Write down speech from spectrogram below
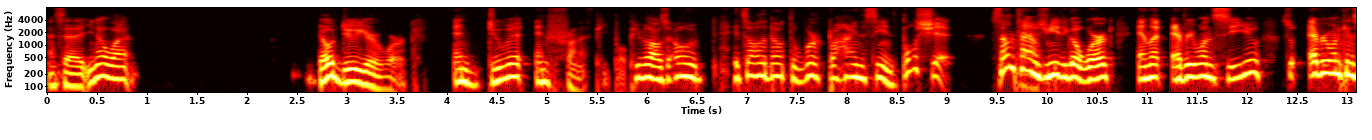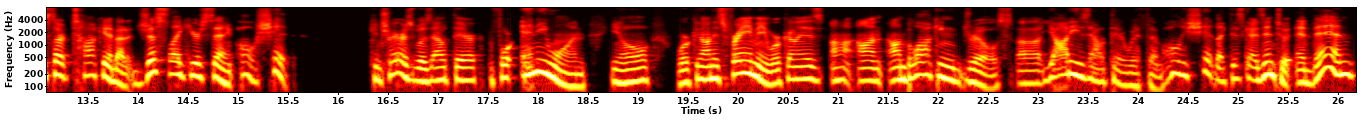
I say, you know what? Go do your work and do it in front of people. People always oh, it's all about the work behind the scenes. Bullshit. Sometimes you need to go work and let everyone see you so everyone can start talking about it. Just like you're saying, oh shit, Contreras was out there before anyone, you know, working on his framing, working on his uh, on on blocking drills. Uh Yadi's out there with them. Holy shit, like this guy's into it. And then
